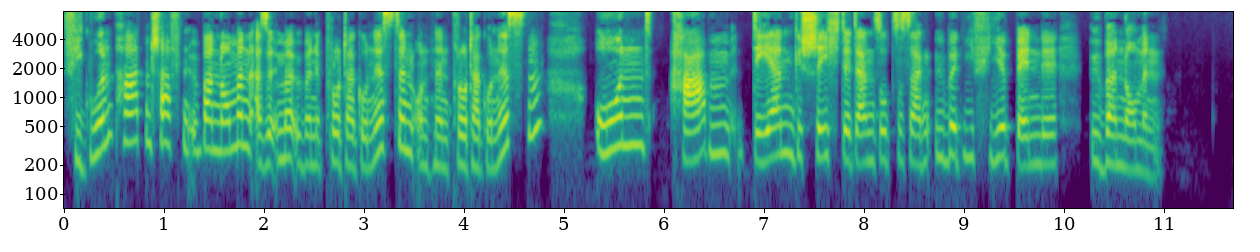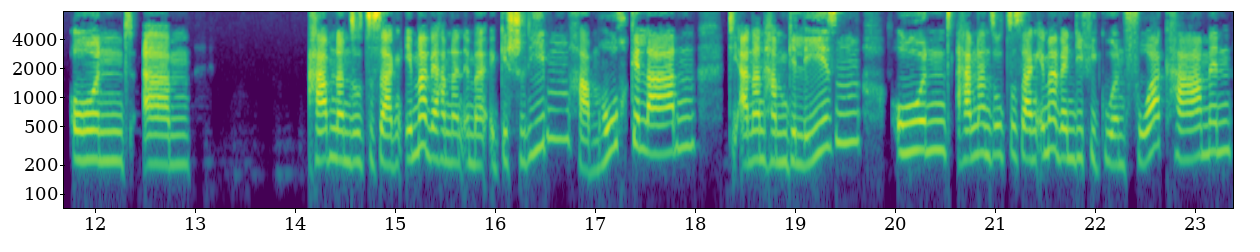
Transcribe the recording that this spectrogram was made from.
Figurenpatenschaften übernommen, also immer über eine Protagonistin und einen Protagonisten und haben deren Geschichte dann sozusagen über die vier Bände übernommen. Und ähm, haben dann sozusagen immer, wir haben dann immer geschrieben, haben hochgeladen, die anderen haben gelesen und haben dann sozusagen immer, wenn die Figuren vorkamen,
